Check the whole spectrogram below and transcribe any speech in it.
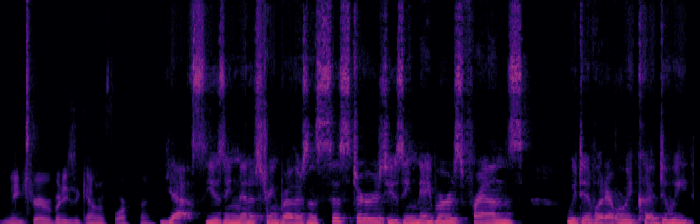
making sure everybody's accounted for, right? Yes, using ministering brothers and sisters, using neighbors, friends, we did whatever we could. Do we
